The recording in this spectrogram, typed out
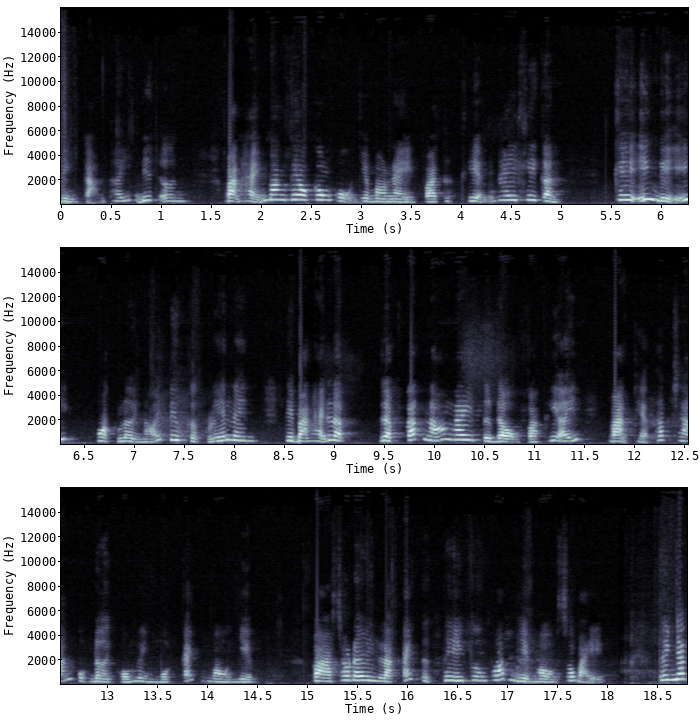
mình cảm thấy biết ơn. Bạn hãy mang theo công cụ nhiệm màu này và thực hiện ngay khi cần. Khi ý nghĩ hoặc lời nói tiêu cực lóe lên, thì bạn hãy lập, dập tắt nó ngay từ đầu và khi ấy, bạn sẽ thắp sáng cuộc đời của mình một cách màu nhiệm. Và sau đây là cách thực thi phương pháp nhiệm màu số 7. Thứ nhất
